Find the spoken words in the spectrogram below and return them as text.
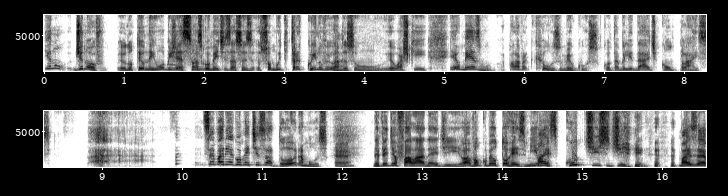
E não, de novo, eu não tenho nenhuma objeção às gourmetizações. Eu sou muito tranquilo, viu, ah. Anderson? Eu acho que eu mesmo, a palavra que eu uso no meu curso, contabilidade compliance. Ah, é varinha gourmetizadora, moço. É. Deveria eu falar, né, de, ó, vamos comer um torresminho, mas é cutis de... mas é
